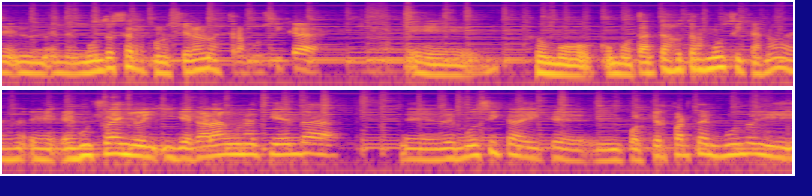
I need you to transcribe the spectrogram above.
el, en, el, mundo se reconociera nuestra música eh, como, como tantas otras músicas, ¿no? Es, un sueño y, llegar a una tienda eh, de música y que en cualquier parte del mundo y,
